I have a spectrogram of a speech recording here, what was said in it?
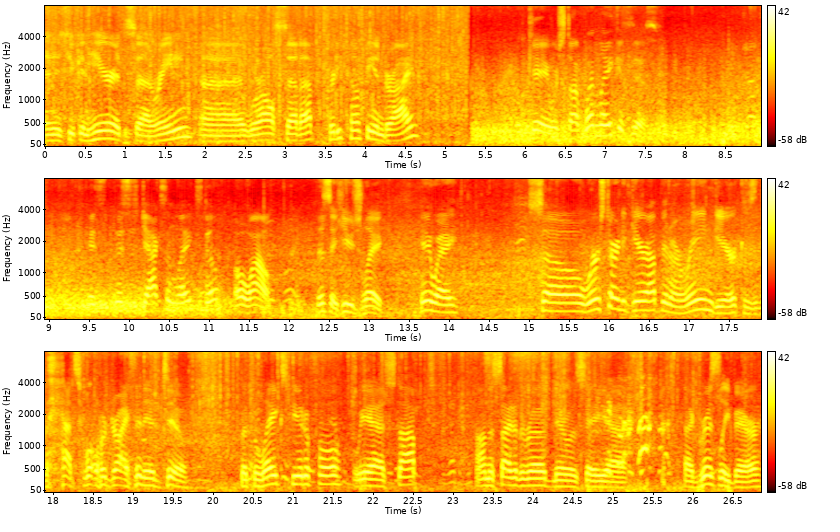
and as you can hear, it's uh, raining. Uh, we're all set up, pretty comfy and dry. Okay, we're stopped. What lake is this? This is Jackson Lake still? Oh wow, this is a huge lake. Anyway, so we're starting to gear up in our rain gear because that's what we're driving into. But the lake's beautiful. We uh, stopped on the side of the road. There was a, uh, a grizzly bear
